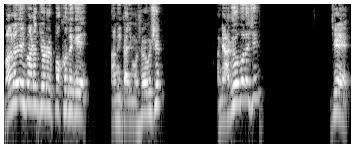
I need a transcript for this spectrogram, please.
বাংলাদেশ মানব জোটের পক্ষ থেকে আমি কাজী মোশারফ হোসেন। আমি আগেও বলেছি যে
